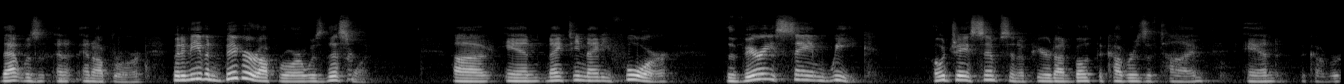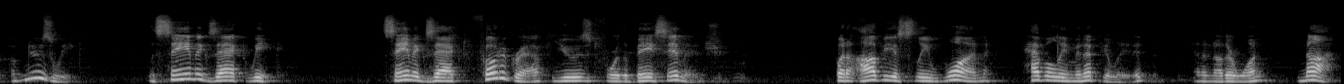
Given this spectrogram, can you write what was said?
that was an, an uproar. But an even bigger uproar was this one. Uh, in 1994, the very same week, O.J. Simpson appeared on both the covers of Time and the cover of Newsweek. The same exact week. Same exact photograph used for the base image, but obviously one heavily manipulated and another one not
